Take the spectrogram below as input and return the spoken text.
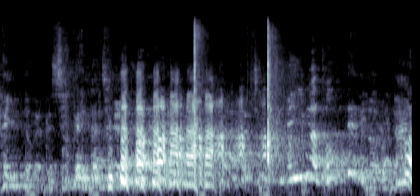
はい」とか言って喋り始めたえ今撮ってんのみたいな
